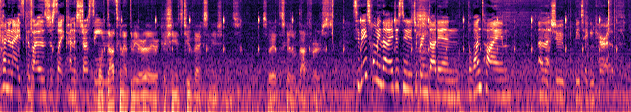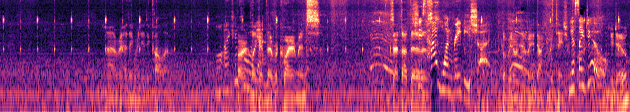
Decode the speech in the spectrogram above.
kind of nice because I was just like kind of stressing. Well, Dot's gonna have to be earlier because she needs two vaccinations. So we have to schedule Dot first. See, they told me that I just needed to bring Dot in the one time, and that she would be taken care of. Uh, I think we need to call them Well, I can or call look again. at the requirements. Because I thought that She's was, had one rabies shot. but we don't have any documentation. Yes, I do. You do?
